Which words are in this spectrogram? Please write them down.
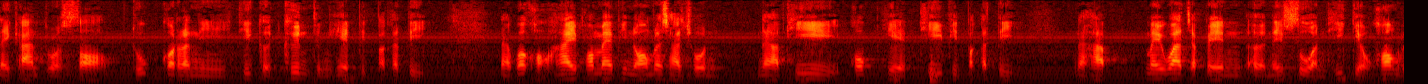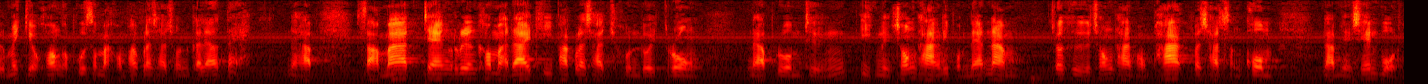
ในการตรวจสอบทุกกรณีที่เกิดขึ้นถึงเหตุผิดปกตินะก็ขอให้พ่อแม่พี่น้องประชาชนนะครับที่พบเหตุที่ผิดปกตินะครับไม่ว่าจะเป็นในส่วนที่เกี่ยวข้องหรือไม่เกี่ยวข้องกับผู้สมัครของพรรคประชาชนก็แล้วแต่นะครับ สามารถแจ้งเรื่องเข้ามาได้ที่พรรคประชาชนโดยตรง นะครับรวมถึงอีกหนึ่งช่องทางที่ผมแนะนำก็คือช่องทางของภาคประชาสังคมนะครับอย่างเช่นโบสถ์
